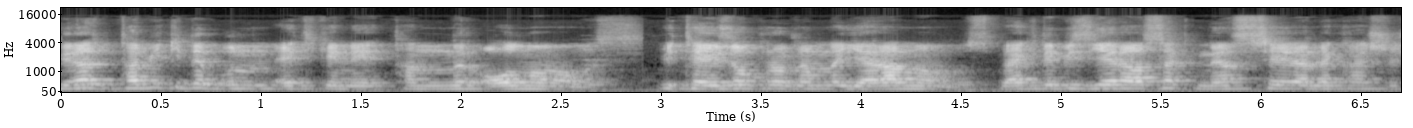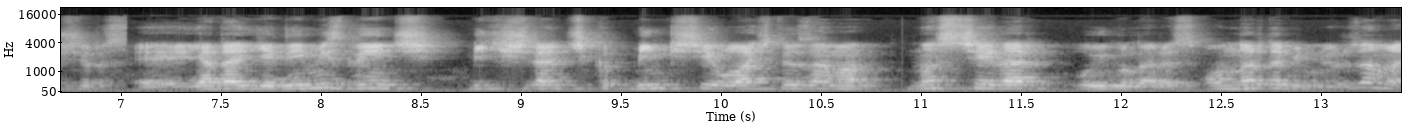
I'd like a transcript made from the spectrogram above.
Biraz tabii ki de bunun etkeni tanınır olmamamız. Bir televizyon programında yer almamamız. Belki de biz yer alsak nasıl şeylerle karşılaşırız. E, ya da yediğimiz linç bir kişiden çıkıp bin kişiye ulaştığı zaman nasıl şeyler uygularız onları da bilmiyoruz ama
